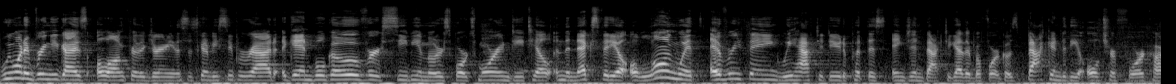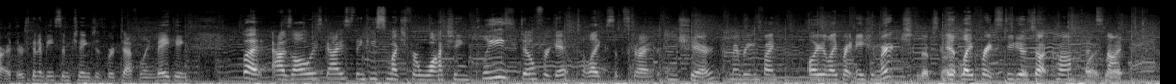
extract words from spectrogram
we want to bring you guys along for the journey. This is going to be super rad. Again, we'll go over CBM Motorsports more in detail in the next video, along with everything we have to do to put this engine back together before it goes back into the Ultra 4 car. There's going to be some changes we're definitely making. But as always, guys, thank you so much for watching. Please don't forget to like, subscribe, and share. Remember, you can find all your Lite Brite Nation merch That's at litebritestudios.com. That's Light not.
